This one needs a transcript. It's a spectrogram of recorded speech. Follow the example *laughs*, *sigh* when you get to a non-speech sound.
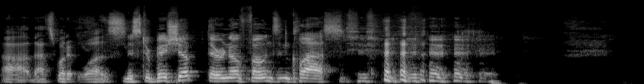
Uh, that's what it was. Mr. Bishop, there are no phones in class. *laughs*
